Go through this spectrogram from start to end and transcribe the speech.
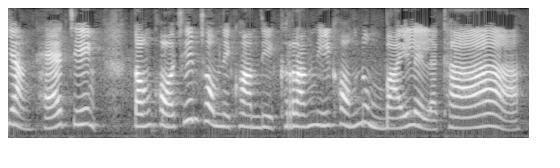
อย่างแท้จริง ต้องขอชื่นชมในความดีครั้งนี้ของหนุ่มไบเลยล่ะค่ะ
